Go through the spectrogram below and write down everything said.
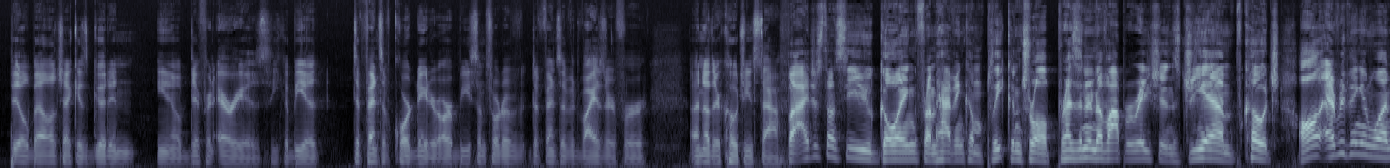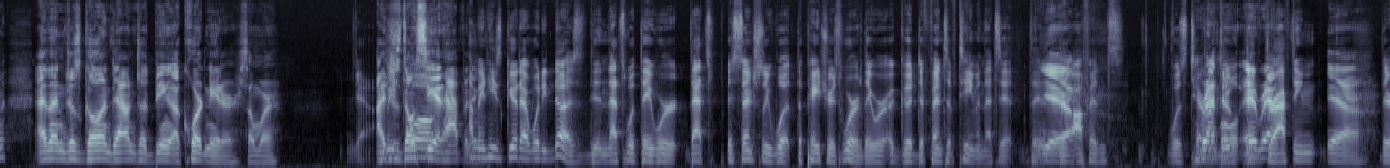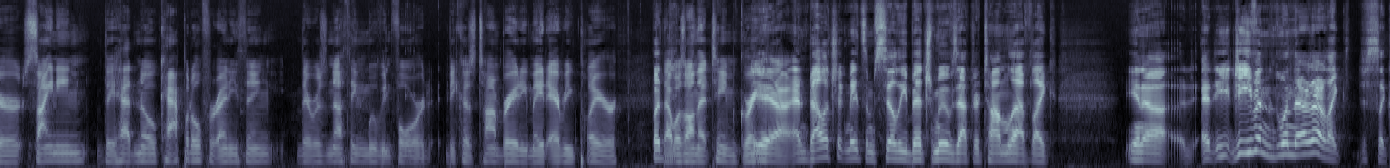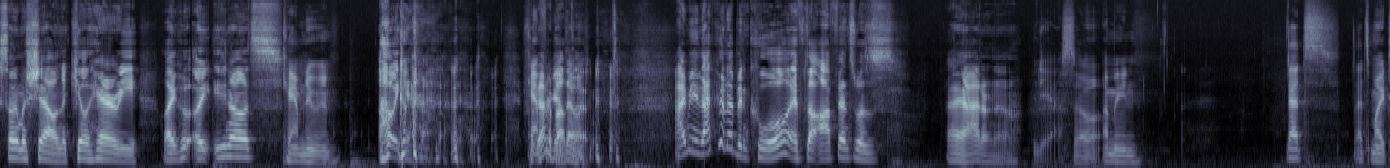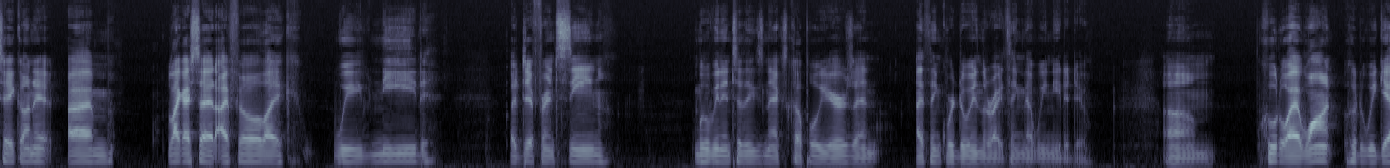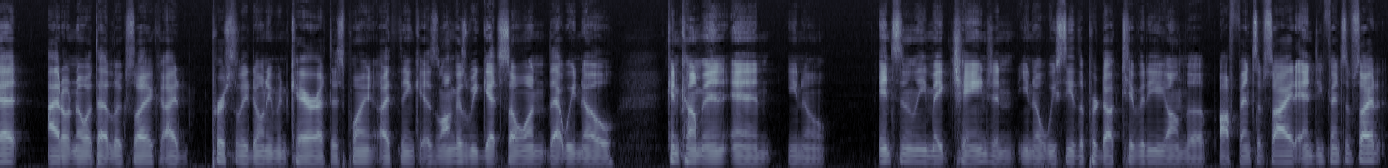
Bill Belichick is good in you know different areas. He could be a defensive coordinator or be some sort of defensive advisor for another coaching staff. But I just don't see you going from having complete control, president of operations, GM, coach, all everything in one, and then just going down to being a coordinator somewhere. Yeah, I just don't see it happening. I mean, he's good at what he does. Then that's what they were. That's essentially what the Patriots were. They were a good defensive team, and that's it. The, Yeah. their offense was terrible. Their ran- drafting, Yeah. their signing, they had no capital for anything. There was nothing moving forward because Tom Brady made every player But- that was on that team great. Yeah, and Belichick made some silly bitch moves after Tom left, like. You know, even when they're there, like just like Sony Michel, N'Keal Harry, like uh, you know, it's Cam Newton. oh yeah, Can't Forgot forget about that that. one. I mean, that could have been cool if the offense was. Hey, I don't know. Yeah, so I mean, that's that's my take on it. Um, like I said, I feel like we need a different scene moving into these next couple of years, and I think we're doing the right thing that we need to do. Um, who do I want? Who do we get? I don't know what that looks like. I personally don't even care at this point. I think as long as we get someone that we know can come in and you know instantly make change, and you know we see the productivity on the offensive side and defensive side.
